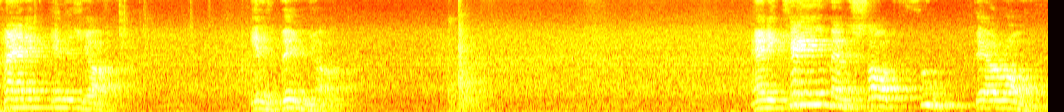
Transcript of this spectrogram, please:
planted in his yard, in his vineyard. And he came and sought fruit thereon,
